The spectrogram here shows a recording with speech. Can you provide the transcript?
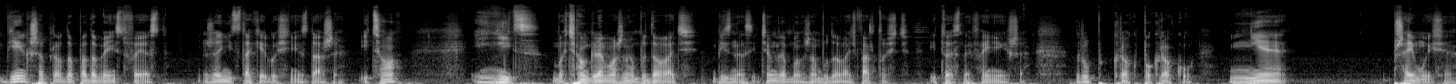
większe prawdopodobieństwo jest, że nic takiego się nie zdarzy. I co? I nic, bo ciągle można budować biznes i ciągle można budować wartość. I to jest najfajniejsze. Rób krok po kroku. Nie przejmuj się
